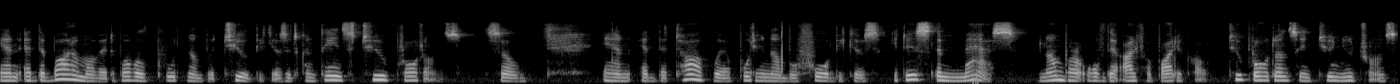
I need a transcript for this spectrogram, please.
and at the bottom of it, we will put number 2 because it contains two protons. So, and at the top, we are putting number 4 because it is the mass number of the alpha particle. Two protons and two neutrons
